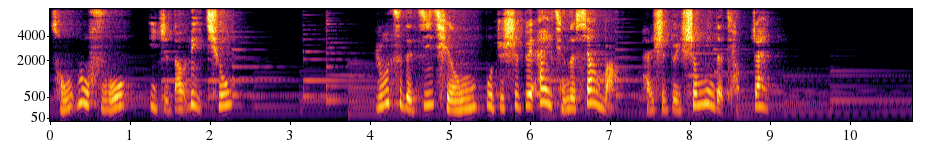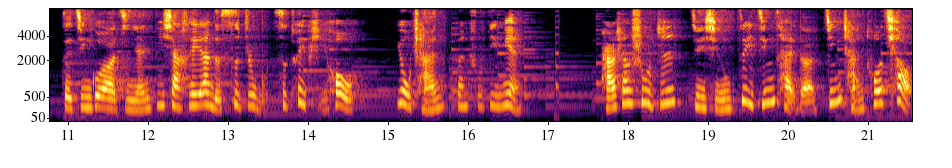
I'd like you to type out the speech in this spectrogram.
从入伏一直到立秋。如此的激情，不知是对爱情的向往。还是对生命的挑战。在经过几年地下黑暗的四至五次蜕皮后，幼蝉钻出地面，爬上树枝，进行最精彩的金蝉脱壳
